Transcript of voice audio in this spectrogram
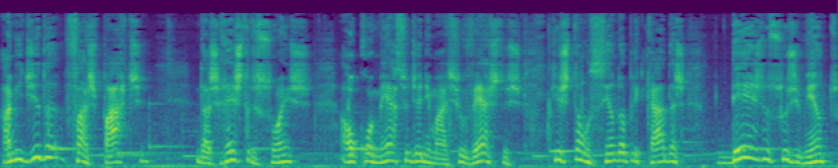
A medida faz parte das restrições ao comércio de animais silvestres que estão sendo aplicadas desde o surgimento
